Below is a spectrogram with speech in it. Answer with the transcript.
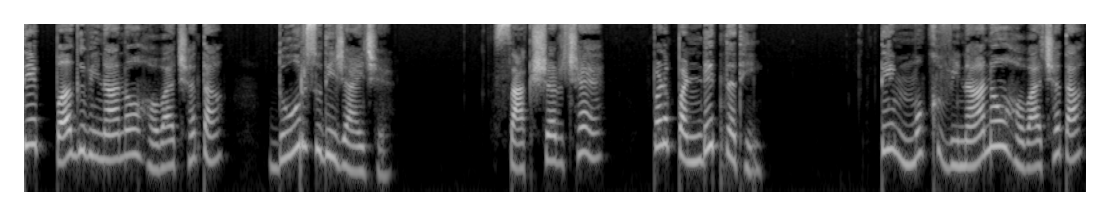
તે પગ વિનાનો હોવા છતાં દૂર સુધી જાય છે સાક્ષર છે પણ પંડિત નથી તે મુખ વિનાનો હોવા છતાં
